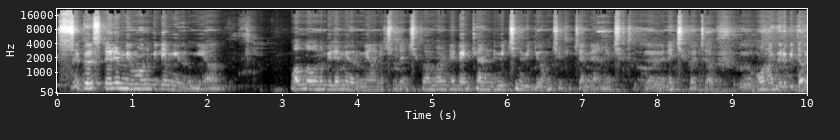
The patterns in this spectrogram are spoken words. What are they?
Size gösterir miyim onu bilemiyorum ya. Vallahi onu bilemiyorum yani içinden çıkanlar ne ben kendim için videomu çekeceğim yani ne, çıktı, e, ne çıkacak E, ona göre bir daha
